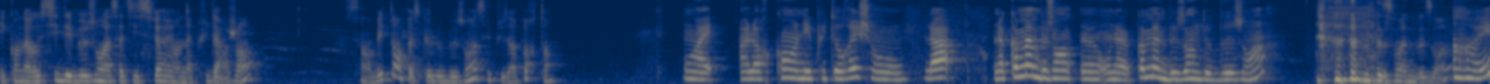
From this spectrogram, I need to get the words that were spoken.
et qu'on a aussi des besoins à satisfaire et on n'a plus d'argent, c'est embêtant parce que le besoin c'est plus important. Ouais. Alors quand on est plutôt riche, on, là, on a quand même besoin, euh, on a quand même besoin de besoins. besoin de besoin. Oui.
